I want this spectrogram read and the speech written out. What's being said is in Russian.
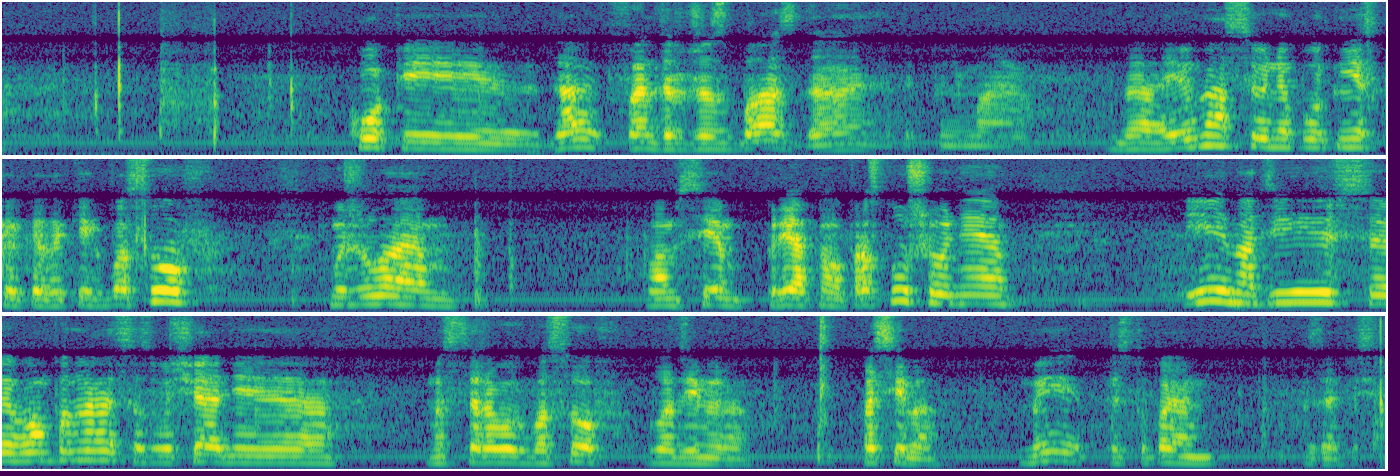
копии, да, Fender Jazz Bass, да, я так понимаю. да, и у нас сегодня будет несколько таких басов. Мы желаем вам всем приятного прослушивания. И надеюсь, вам понравится звучание мастеровых басов Владимира. Спасибо. Мы приступаем к записи.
